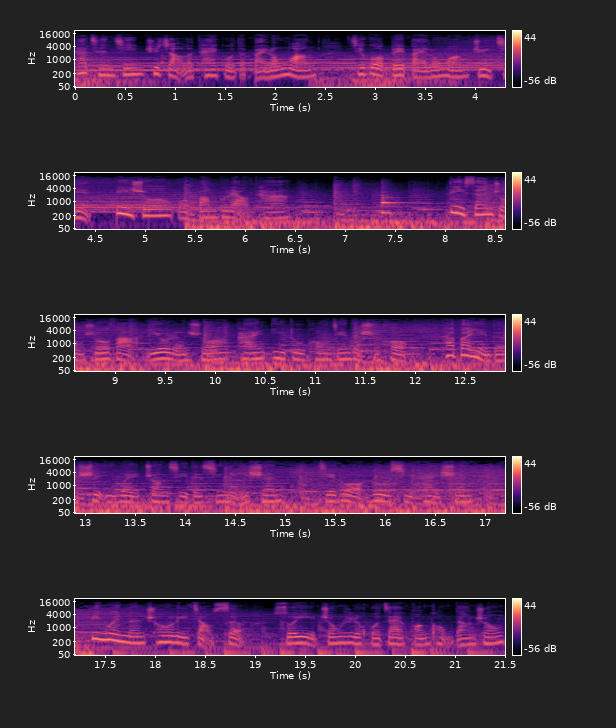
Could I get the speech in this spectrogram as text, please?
他曾经去找了泰国的百龙王，结果被百龙王拒见，并说：“我帮不了他。”第三种说法，也有人说，拍《异度空间》的时候，他扮演的是一位撞邪的心理医生，结果入戏太深，并未能抽离角色，所以终日活在惶恐当中，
